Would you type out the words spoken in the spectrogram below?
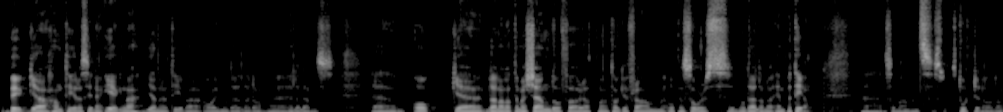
bygga, hantera sina egna generativa AI-modeller, då, eh, LLMs. Eh, och eh, bland annat är man känd då för att man har tagit fram open source-modellen MPT, som används stort idag. Då.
